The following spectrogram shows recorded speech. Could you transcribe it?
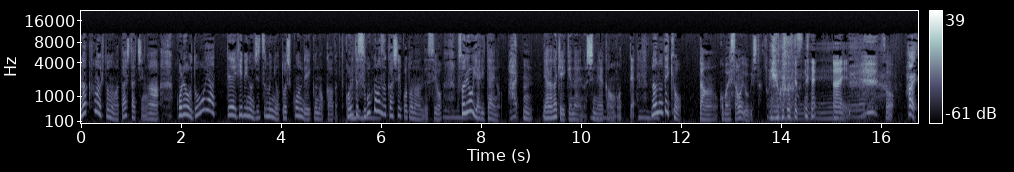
中の人の私たちがこれをどうやって日々の実務に落とし込んでいくのかこれってすごく難しいことなんですよ、それをやりたいの、はい。うん、やらなきゃいけないの使命感を持って、なので今日ダン小林さんを呼びしたということですね。はい。そう。はい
